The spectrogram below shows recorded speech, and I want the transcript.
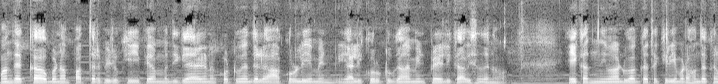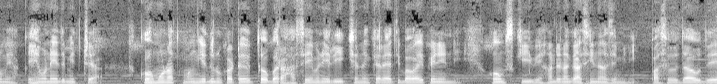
මන් දැක්කා ඔබනම් පත්තර පිටු කීපයම්ම දිගෑරගෙන කොටු ඇදලා අකුරුලියමෙන් යළි කොරුටු ගාමින් ප්‍රේලිකා විසඳනවා. ඒකත් නිවාඩුවක් ගත කිරීමට හොඳ ක්‍රමයක්. එහෙම නේද මිත්‍රයා? කොහොමුණත් මං යෙදනු කටයුත්ත ඔබ රහසේම නිරීක්ෂණ කර ඇති බවයි පෙනෙන්නේ. හෝම්ස් කීවේ හඬනගා සිනාසෙමිනි. පසුදා උදේ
